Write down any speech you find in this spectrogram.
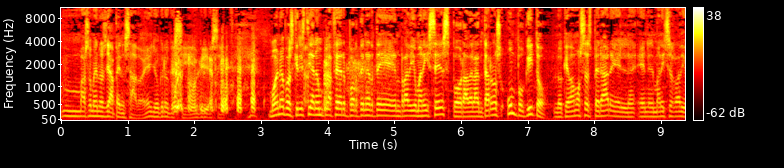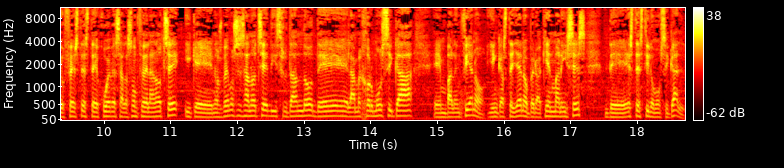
más o menos ya pensado, ¿eh? Yo creo que sí. bueno, pues Cristian, un placer por tenerte en Radio Manises, por adelantarnos un poquito lo que vamos a esperar en el Manises Radio Fest este jueves a las 11 de la noche y que nos vemos esa noche disfrutando de la mejor música en valenciano y en castellano, pero aquí en Manises, de este estilo musical.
